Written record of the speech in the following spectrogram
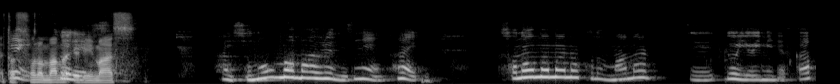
えっと、はいそのまま売ります。はい、そのまま売るんですね。はい。そのままのこのままってどういう意味ですか？そ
